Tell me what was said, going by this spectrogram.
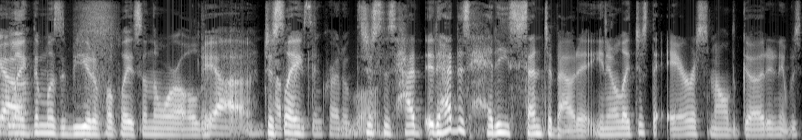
Yeah. Like the most beautiful place in the world. Yeah, just Capri's like incredible. Just this had it had this heady scent about it. You know, like just the air smelled good, and it was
